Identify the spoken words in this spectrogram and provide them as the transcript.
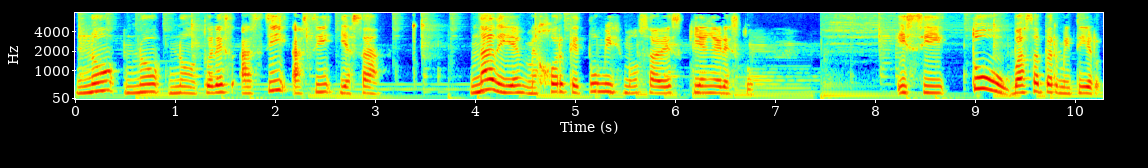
no, no, no, tú eres así, así y así. Nadie mejor que tú mismo sabes quién eres tú. Y si tú vas a permitir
